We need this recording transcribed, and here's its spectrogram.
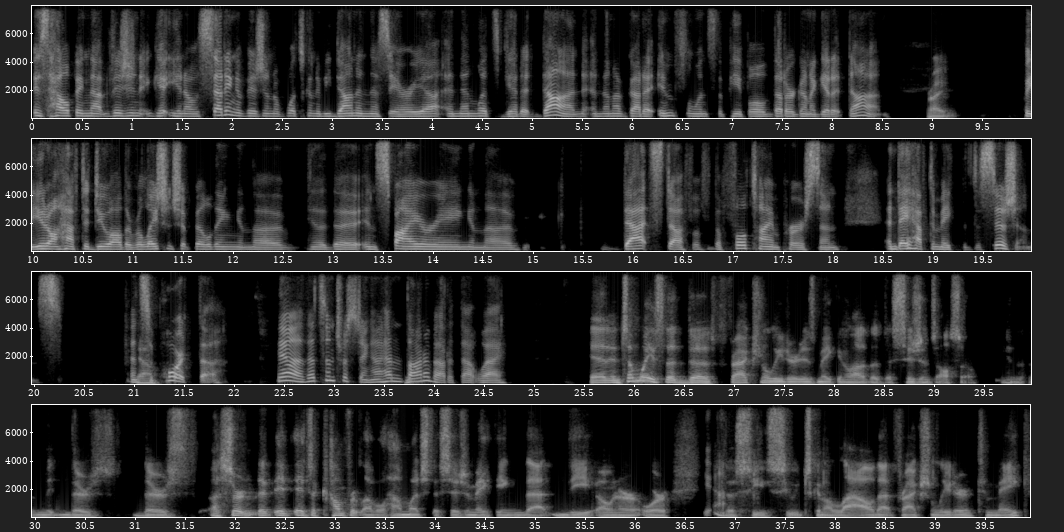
is helping that vision get you know setting a vision of what's going to be done in this area and then let's get it done and then i've got to influence the people that are going to get it done. Right. But you don't have to do all the relationship building and the you know, the inspiring and the that stuff of the full-time person and they have to make the decisions and yeah. support the yeah that's interesting. I hadn't mm. thought about it that way. And in some ways the, the fractional leader is making a lot of the decisions also. You know, there's there's a certain it, it's a comfort level how much decision making that the owner or yeah. the c suite's going to allow that fractional leader to make.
